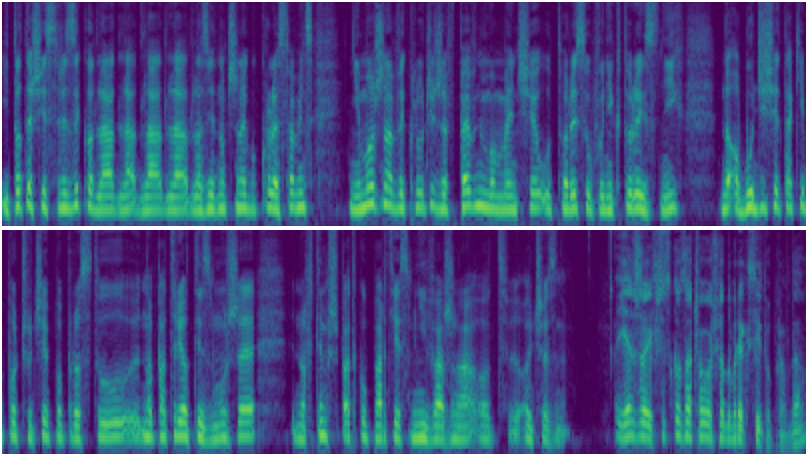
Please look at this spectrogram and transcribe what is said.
I to też jest ryzyko dla, dla, dla, dla, dla Zjednoczonego Królestwa, więc nie można wykluczyć, że w pewnym momencie u torysów, u niektórych z nich, no, obudzi się takie poczucie po prostu no, patriotyzmu, że no, w tym przypadku partia jest mniej ważna od ojczyzny. Jędrzej, wszystko zaczęło się od Brexitu, prawda?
